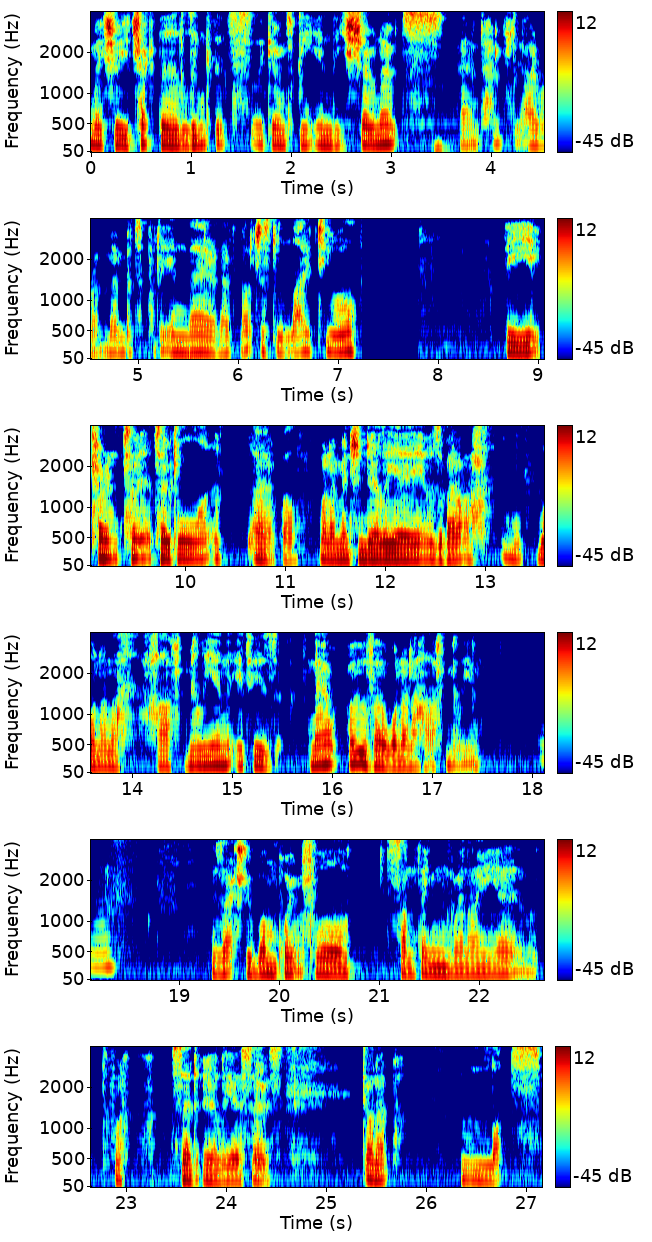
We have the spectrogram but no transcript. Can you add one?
Make sure you check the link that's going to be in the show notes, and hopefully I remember to put it in there and I've not just lied to you all. The current to- total, of, uh, well, when I mentioned earlier it was about one and a half million, it is now over one and a half million. It was actually 1.4 something when I uh, said earlier, so it's gone up lots.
